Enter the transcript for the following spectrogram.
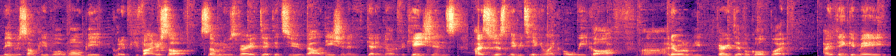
Maybe for some people it won't be. But if you find yourself someone who's very addicted to validation and getting notifications, I suggest maybe taking like a week off. Uh, I know it'll be very difficult, but I think it may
